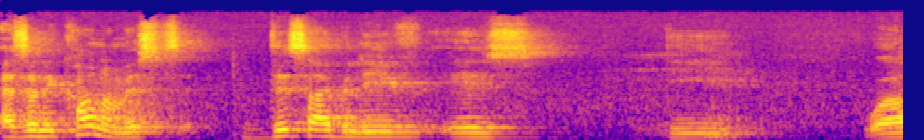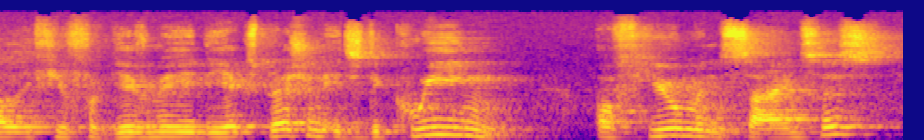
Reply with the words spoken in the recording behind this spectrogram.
As an economist, this I believe is the, well, if you forgive me the expression, it's the queen of human sciences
